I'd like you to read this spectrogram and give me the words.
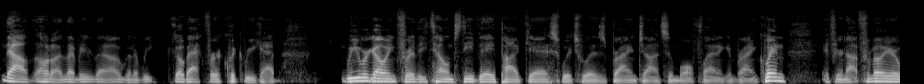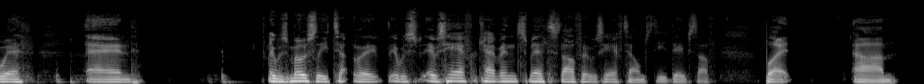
Now, hold on. Let me. I'm going to re- go back for a quick recap. We were going for the Tell 'em Steve Dave podcast, which was Brian Johnson, Walt Flanagan, and Brian Quinn. If you're not familiar with, and it was mostly te- it was it was half Kevin Smith stuff. It was half Tell 'em Steve Dave stuff, but um,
